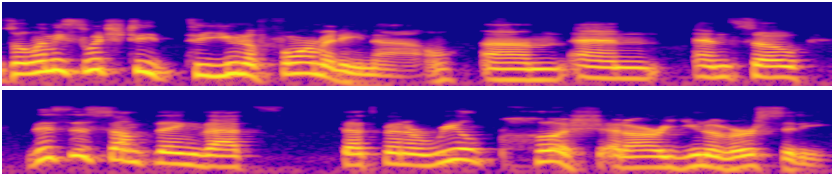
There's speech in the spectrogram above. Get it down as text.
So let me switch to, to uniformity now. Um, and, and so this is something that's that's been a real push at our university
